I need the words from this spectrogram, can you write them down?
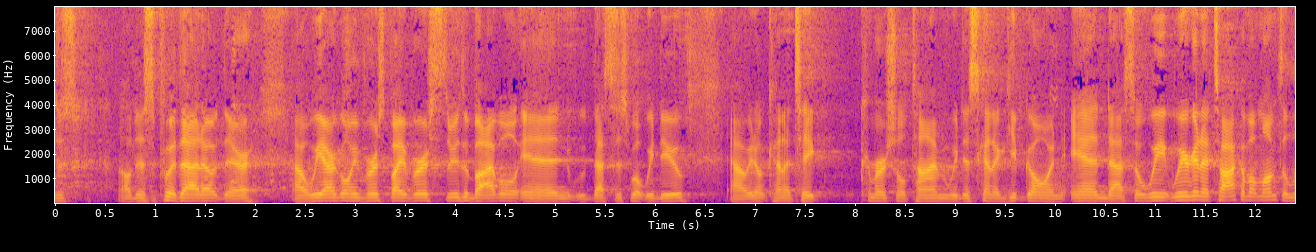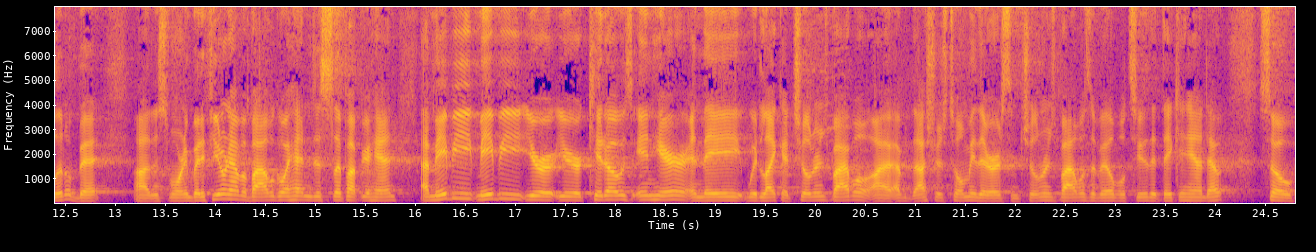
just, I'll just put that out there. Uh, we are going verse by verse through the Bible, and that's just what we do. Uh, we don't kind of take commercial time. We just kind of keep going. And uh, so we, we're going to talk about moms a little bit uh, this morning. But if you don't have a Bible, go ahead and just slip up your hand. Uh, maybe maybe your, your kiddos in here and they would like a children's Bible. Uh, ushers told me there are some children's Bibles available too that they can hand out. So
